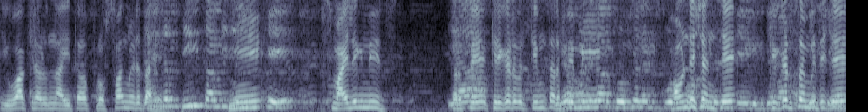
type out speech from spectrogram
युवा खेळाडूंना इथं प्रोत्साहन मिळत आहे. मी स्माइलिंग नीज तर्फे क्रिकेट टीमतर्फे मी फाउंडेशनचे क्रिकेट समितीचे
